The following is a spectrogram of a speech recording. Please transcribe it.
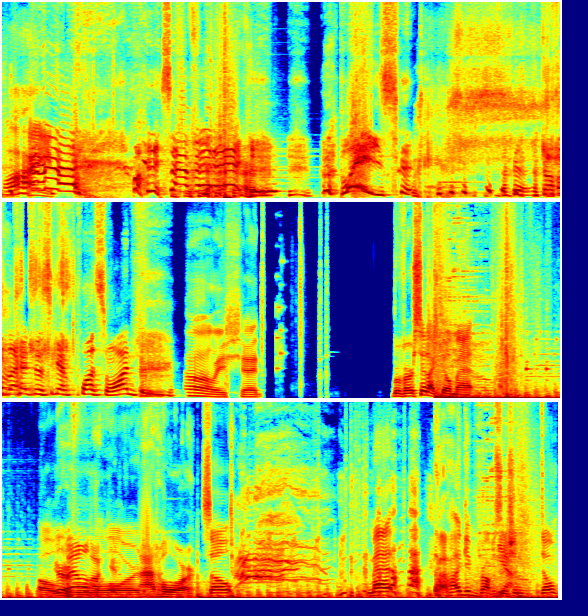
Why? What is happening? Please! All that just to get plus one. Holy shit. Reverse it. I kill Matt. Oh You're a fucking lord. bad whore. So, Matt, I give you a proposition. Don't.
